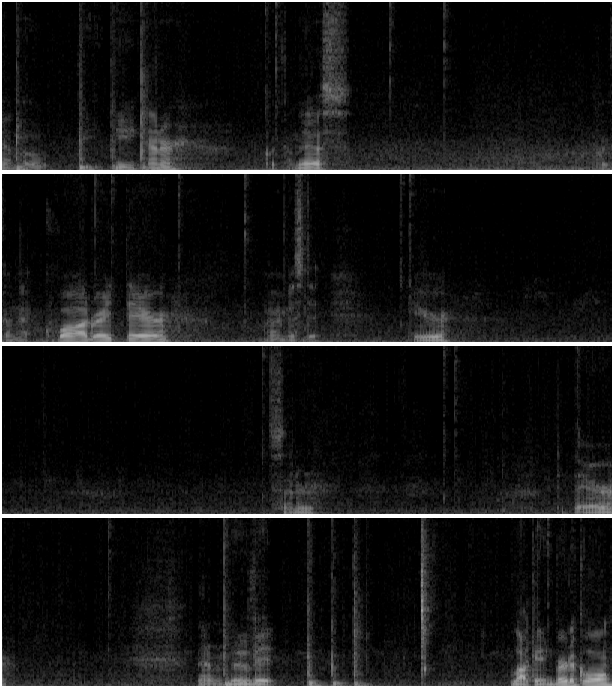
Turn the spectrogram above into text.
M-O-E, enter. Click on this. Click on that quad right there. Oh, I missed it. Here. Center there. Then I'm going to move it, lock it in vertical,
